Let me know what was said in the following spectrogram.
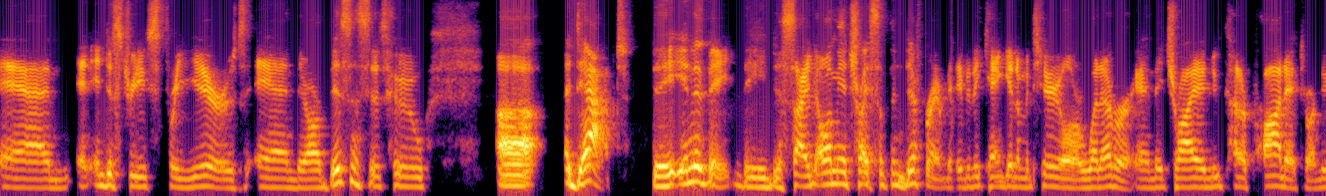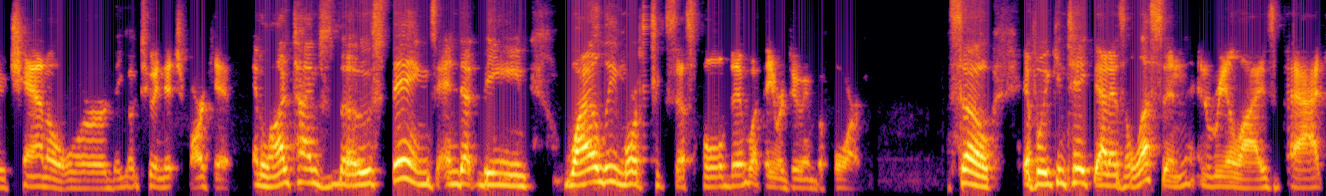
and, and industries for years, and there are businesses who uh, adapt. They innovate. They decide, oh, I'm going to try something different. Maybe they can't get a material or whatever, and they try a new kind of product or a new channel, or they go to a niche market. And a lot of times, those things end up being wildly more successful than what they were doing before. So if we can take that as a lesson and realize that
